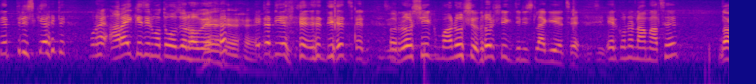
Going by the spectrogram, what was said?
তেত্রিশ ক্যারেট মনে হয় আড়াই কেজির মতো ওজন হবে। হ্যাঁ, হ্যাঁ, হ্যাঁ। এটা দিয়ে দিয়েছেন। রসিক মানুষ রসিক জিনিস লাগিয়েছে। এর কোনো নাম আছে? না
